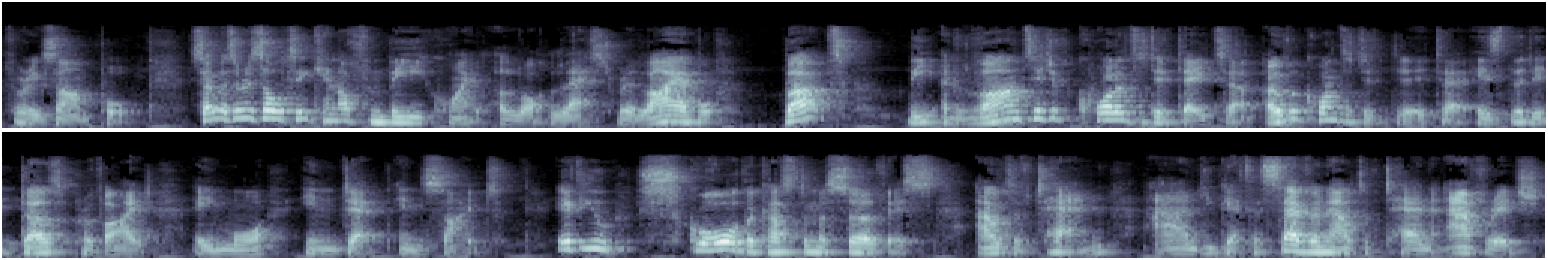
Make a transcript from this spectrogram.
for example. So, as a result, it can often be quite a lot less reliable. But the advantage of qualitative data over quantitative data is that it does provide a more in depth insight. If you score the customer service out of 10 and you get a 7 out of 10 average,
